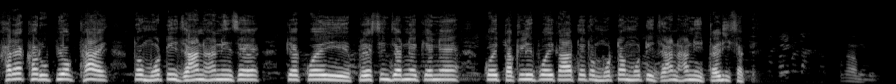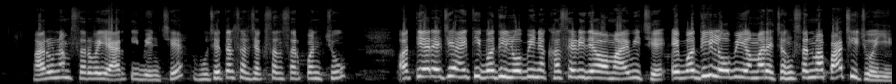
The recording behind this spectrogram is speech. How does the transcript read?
ખરેખર ઉપયોગ થાય તો મોટી જાનહાનિ છે કે કોઈ પેસેન્જરને કે એને કોઈ તકલીફ હોય કે આ તો મોટા મોટી જાનહાનિ ટળી શકે. મારું નામ સરવૈ આરતીબેન છે. હું જેતલસર જંકશન સરપંચ છું. અત્યારે જે અહીંથી બધી લોબીને ખસેડી દેવામાં આવી છે, એ બધી લોબી અમારે જંકશનમાં પાછી જોઈએ.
